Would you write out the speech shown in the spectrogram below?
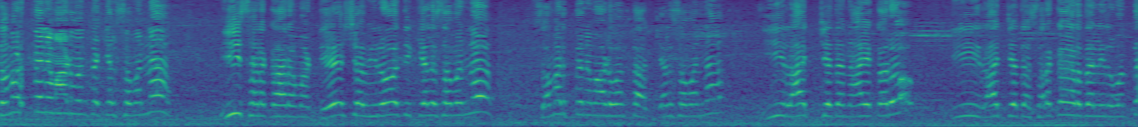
ಸಮರ್ಥನೆ ಮಾಡುವಂತ ಕೆಲಸವನ್ನ ಈ ಸರ್ಕಾರ ಮಾಡಿ, ದೇಶ ವಿರೋಧಿ ಕೆಲಸವನ್ನ ಸಮರ್ಥನೆ ಮಾಡುವಂತ ಕೆಲಸವನ್ನ ಈ ರಾಜ್ಯದ ನಾಯಕರು, ಈ ರಾಜ್ಯದ ಸರ್ಕಾರದಲ್ಲಿರುವಂತ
